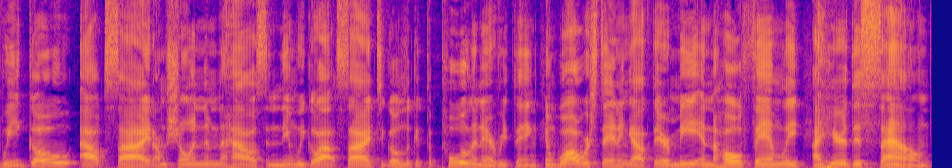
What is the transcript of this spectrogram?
we go outside. I'm showing them the house, and then we go outside to go look at the pool and everything. And while we're standing out there, me and the whole family, I hear this sound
